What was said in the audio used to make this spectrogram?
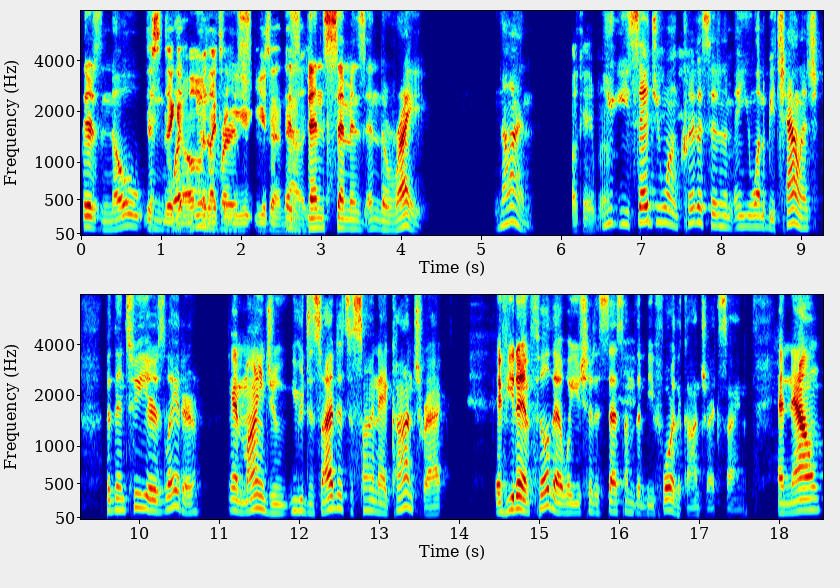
there's no this nigga always like to use an is. Ben Simmons in the right? None. Okay, bro. You you said you want criticism and you want to be challenged, but then two years later, and mind you, you decided to sign that contract. If you didn't feel that way, you should have said something before the contract signing. And now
